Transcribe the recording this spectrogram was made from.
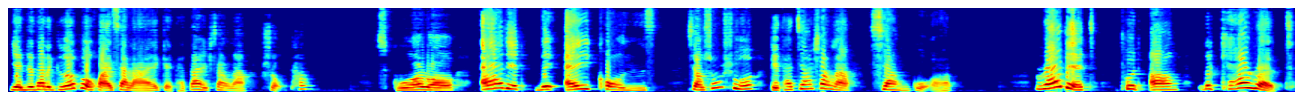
沿着它的胳膊滑下来，给它戴上了手套。Squirrel added the acorns。小松鼠给它加上了橡果。 Rabbit put on the carrot.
